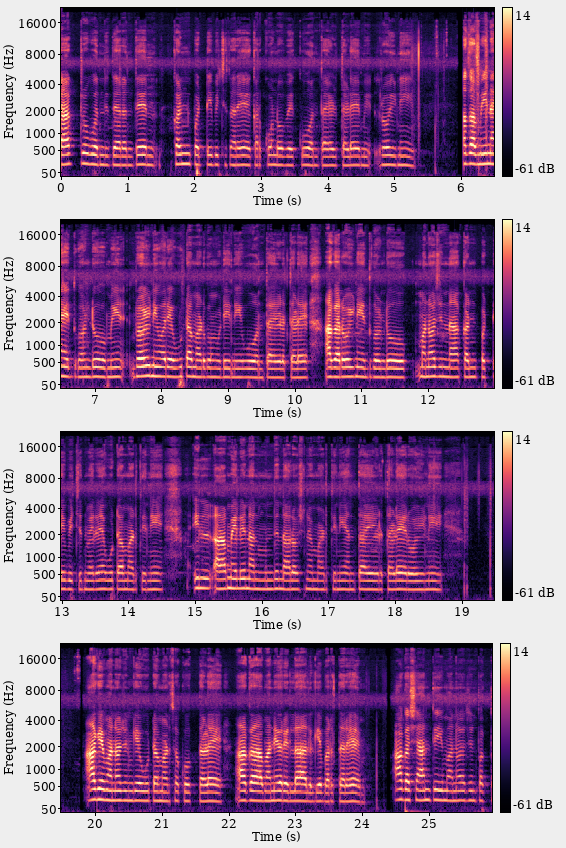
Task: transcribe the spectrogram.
ಡಾಕ್ಟ್ರು ಬಂದಿದ್ದಾರಂತೆ, ಕಣ್ಣು ಪಟ್ಟಿ ಬಿಚ್ಚಿದ್ದಾರೆ ಕರ್ಕೊಂಡು ಹೋಗ್ಬೇಕು ಅಂತ ಹೇಳ್ತಾಳೆ ಮಿ, ರೋಹಿಣಿ. ಆಗ ಮೀನಾ ಎದ್ಕೊಂಡು, ಮೀ, ರೋಹಿಣಿಯವರೇ ಊಟ ಮಾಡ್ಕೊಂಬಿಡಿ ನೀವು ಅಂತ ಹೇಳ್ತಾಳೆ. ಆಗ ರೋಹಿಣಿ ಎದ್ಕೊಂಡು ಮನೋಜನ್ನ ಕಣ್ಣು ಪಟ್ಟಿ ಬಿಚ್ಚಿದ ಮೇಲೆ ಊಟ ಮಾಡ್ತೀನಿ ಇಲ್ಲಿ ಆಮೇಲೆ ನಾನು ಮುಂದಿನ ಆಲೋಚನೆ ಮಾಡ್ತೀನಿ ಅಂತ ಹೇಳ್ತಾಳೆ ರೋಹಿಣಿ. ಹಾಗೆ ಮನೋಜನ್ಗೆ ಊಟ ಮಾಡ್ಸೋಕೆ ಹೋಗ್ತಾಳೆ. ಆಗ ಮನೆಯವರೆಲ್ಲ ಅಲ್ಲಿಗೆ ಬರ್ತಾರೆ. ಆಗ ಶಾಂತಿ ಮನೋಜನ ಪಕ್ಕ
